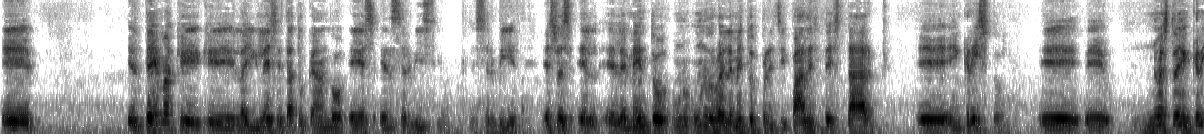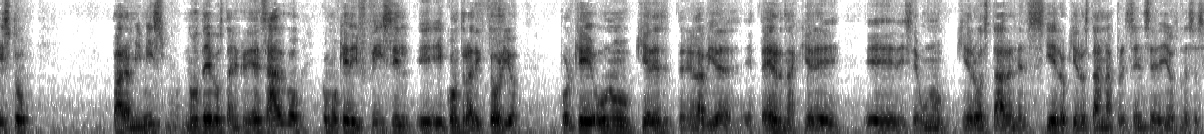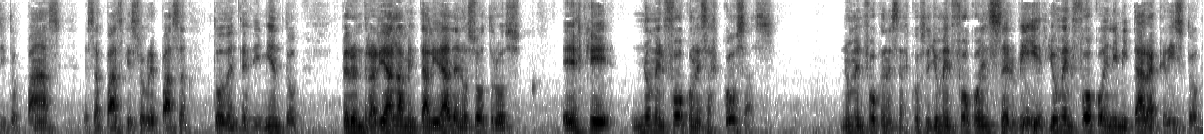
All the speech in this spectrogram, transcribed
eh, el tema que, la iglesia está tocando es el servicio, de servir. Eso es el elemento, uno, de los elementos principales de estar eh, en Cristo. Eh, no estoy en Cristo para mí mismo, no debo estar en Cristo. Es algo como que difícil y contradictorio, porque uno quiere tener la vida eterna, quiere eh, dice uno, quiero estar en el cielo, quiero estar en la presencia de Dios, necesito paz, esa paz que sobrepasa todo entendimiento. Pero en realidad la mentalidad de nosotros es que no me enfoco en esas cosas. No me enfoco en esas cosas. Yo me enfoco en servir. Yo me enfoco en imitar a Cristo.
